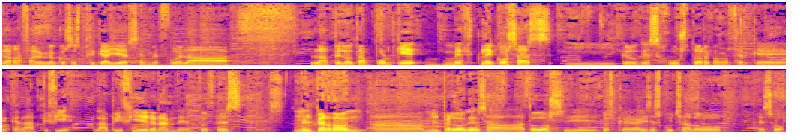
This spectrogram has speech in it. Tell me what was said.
garrafal en lo que os expliqué ayer. Se me fue la, la pelota porque mezclé cosas y creo que es justo reconocer que, que la pifié, la pifié grande. Entonces, mil perdón, mil perdones a, a todos y los que hayáis escuchado eso,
